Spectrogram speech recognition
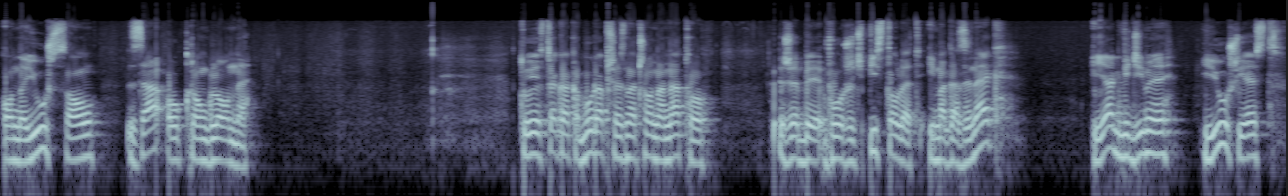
One już są zaokrąglone. Tu jest taka kabura przeznaczona na to, żeby włożyć pistolet i magazynek. Jak widzimy, już jest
